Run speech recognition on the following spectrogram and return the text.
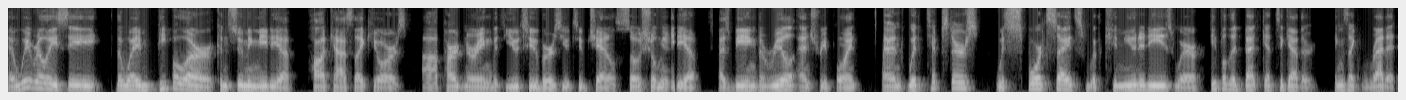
and we really see the way people are consuming media podcasts like yours uh, partnering with YouTubers, YouTube channels, social media as being the real entry point. And with tipsters, with sports sites, with communities where people that bet get together, things like Reddit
